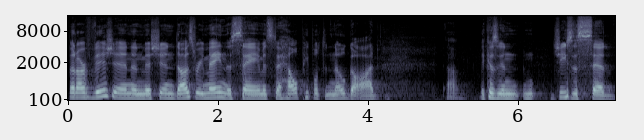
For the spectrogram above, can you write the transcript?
But our vision and mission does remain the same. It's to help people to know God. Um, because in Jesus said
